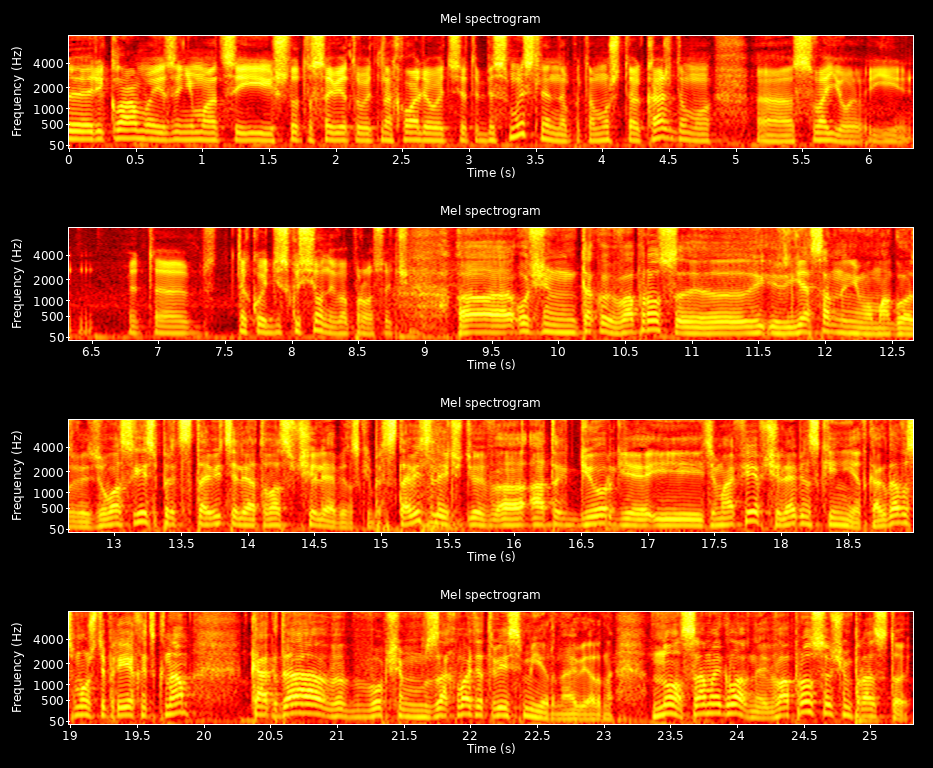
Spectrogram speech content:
рекламой заниматься и что-то советовать, нахваливать это бессмысленно бессмысленно, потому что каждому э, свое. И это такой дискуссионный вопрос очень. А, очень такой вопрос, э, я сам на него могу ответить. У вас есть представители от вас в Челябинске? Представителей э, от Георгия и Тимофея в Челябинске нет. Когда вы сможете приехать к нам? Когда, в общем, захватят весь мир, наверное. Но самое главное, вопрос очень простой.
